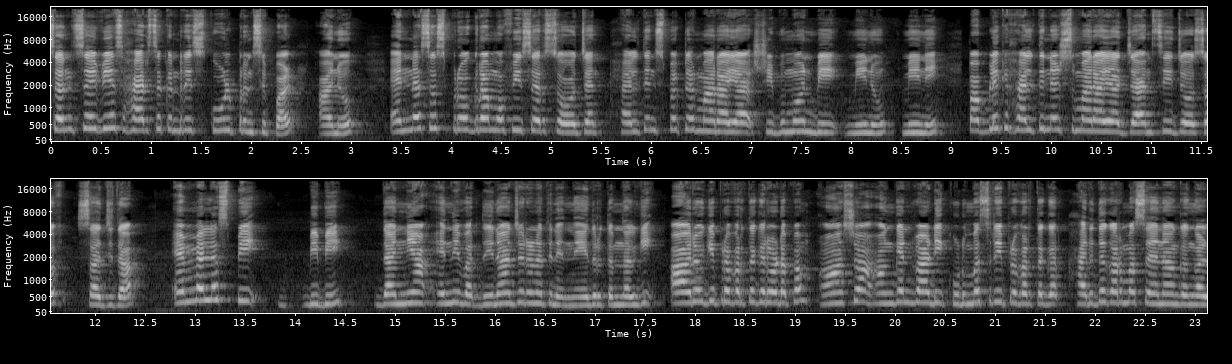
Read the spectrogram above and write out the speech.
saint Xavier's higher secondary school principal Anoop N S S programme officer Sojan health ഇൻസ്പെക്ടർമാരായ Shibumon B Meenu Meeni public health നഴ്സുമാരായ Jancy Joseph Sajitha M L S P Bibi Dhanya എന്നിവർ ദിനാചരണത്തിന് നേതൃത്വം നൽകി. ആരോഗ്യ പ്രവർത്തകരോടൊപ്പം ആശ അംഗൻവാടി കുടുംബശ്രീ പ്രവർത്തകർ ഹരിതകർമ്മ സേനാംഗങ്ങൾ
